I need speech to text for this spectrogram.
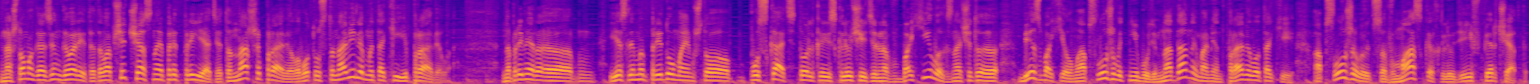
На что магазин говорит, это вообще частное предприятие, это наши правила. Вот установили мы такие правила – Например, э, если мы придумаем, что пускать только исключительно в бахилах, значит, э, без бахил мы обслуживать не будем. На данный момент правила такие. Обслуживаются в масках люди и в перчатках.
